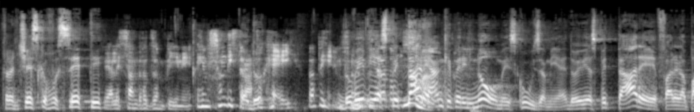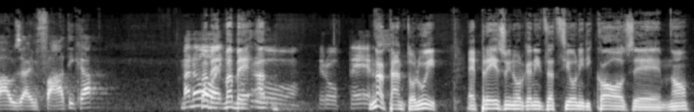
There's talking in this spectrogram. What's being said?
Francesco Fossetti? E Alessandro Zampini. E mi sono distratto, Eh, do- ok? Va bene. Dovevi un aspettare No, ma- anche per il nome, scusami, eh. dovevi aspettare e fare la pausa enfatica. Ma no, Vabbè, vabbè, proprio ero perso. No, tanto lui è preso in organizzazioni di cose, no?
